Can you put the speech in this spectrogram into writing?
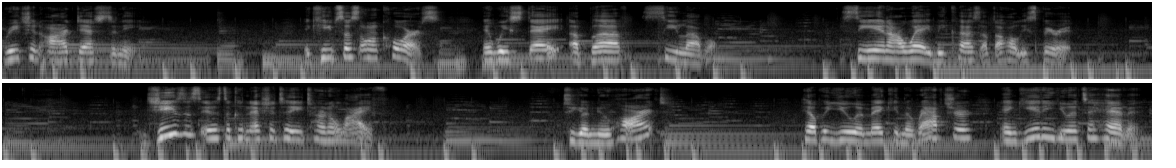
reaching our destiny. It keeps us on course and we stay above sea level. seeing our way because of the Holy Spirit. Jesus is the connection to eternal life, to your new heart, helping you in making the rapture and getting you into heaven.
